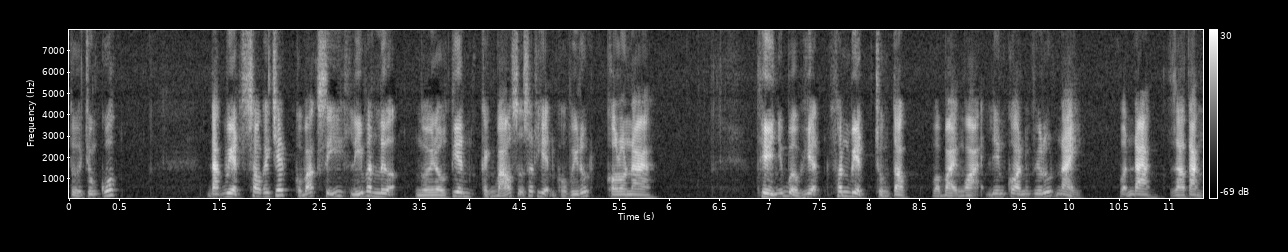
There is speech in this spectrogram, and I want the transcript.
từ Trung Quốc, đặc biệt sau cái chết của bác sĩ Lý Văn Lượng, người đầu tiên cảnh báo sự xuất hiện của virus corona, thì những biểu hiện phân biệt chủng tộc và bài ngoại liên quan đến virus này vẫn đang gia tăng.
